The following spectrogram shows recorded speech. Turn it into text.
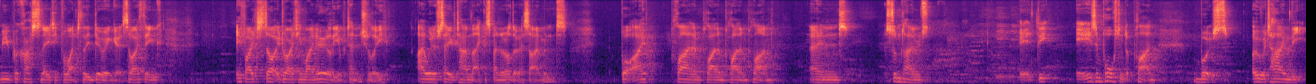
be procrastinating from actually doing it. So I think if I started writing mine earlier, potentially, I would have saved time that I could spend on other assignments. But I plan and plan and plan and plan, and sometimes it, the, it is important to plan, but over time the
